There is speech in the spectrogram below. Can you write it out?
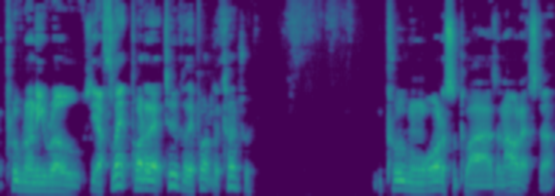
improvement on these roads. Yeah, Flint part of that too because they're part of the country. Improving water supplies and all that stuff.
